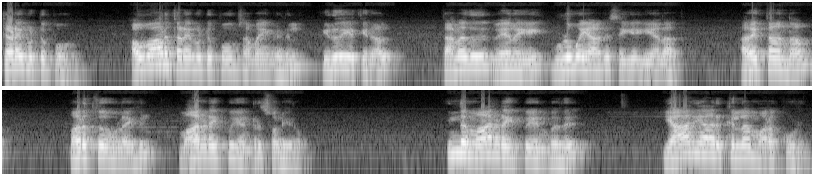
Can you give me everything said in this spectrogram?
தடைபட்டு போகும். அவ்வாறு தடைபட்டு போகும் சமயங்களில் இருதயத்தினால் தனது வேலையை முழுமையாக செய்ய இயலாது. அதைத்தான் நாம் மருத்துவ உலகில் மாரடைப்பு என்று சொல்கிறோம். இந்த மாரடைப்பு என்பது யார் யாருக்கெல்லாம் வரக்கூடும்?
